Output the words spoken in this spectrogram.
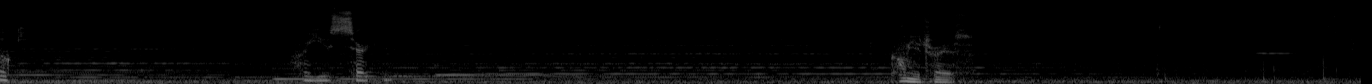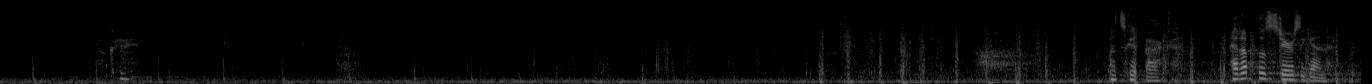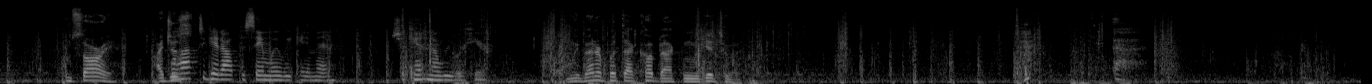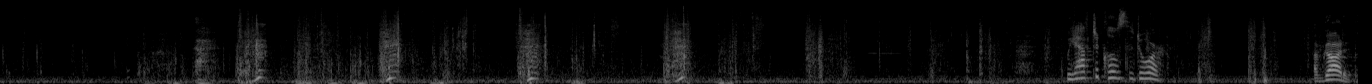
Loki. Are you certain? Call me Atreus. Okay. Let's get back. Head up those stairs again. I'm sorry. I We'll have to get out the same way we came in. She can't know we were here. We better put that cut back when we get to it. We have to close the door. I've got it.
